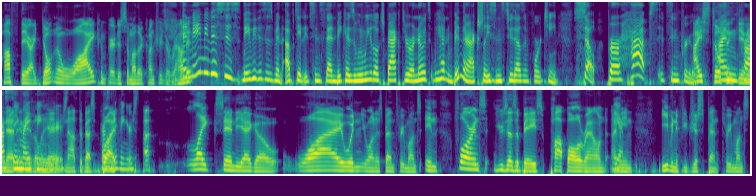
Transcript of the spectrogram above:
tough there. I don't know why compared to some other countries around and it. maybe this is maybe this has been updated since then because when we looked back through our notes, we hadn't been there actually since 2014. So perhaps it's improved. I still I'm think the crossing internet in my Italy fingers. not the best. Crossing but my fingers. uh, like San Diego, why wouldn't you want to spend three months in Florence? Use as a base, pop all around. I Yeah. mean, even if you just spent three months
